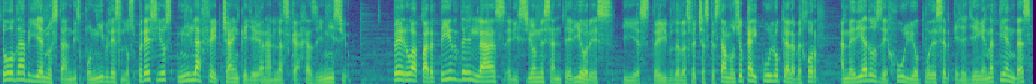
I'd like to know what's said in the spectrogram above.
todavía no están disponibles los precios ni la fecha en que llegarán las cajas de inicio. Pero a partir de las ediciones anteriores y, este, de las fechas que estamos, yo calculo que a lo mejor a mediados de julio puede ser que ya lleguen a tiendas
